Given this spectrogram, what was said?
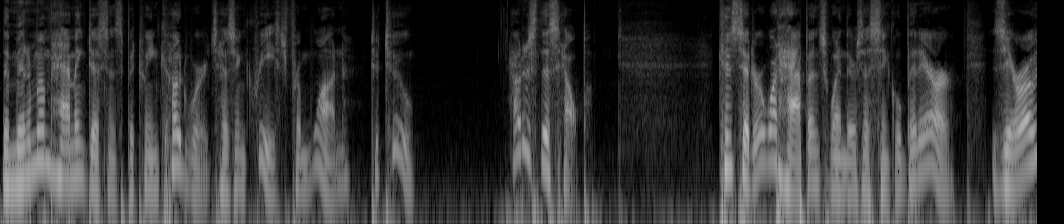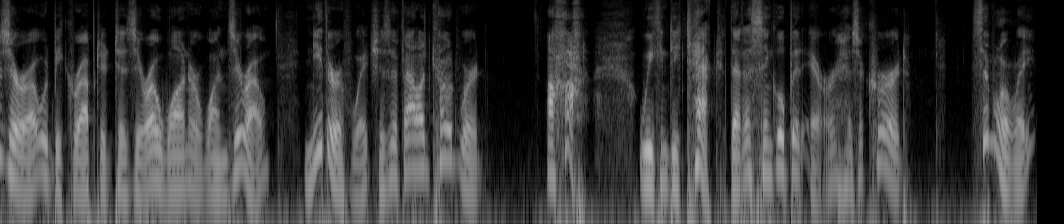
The minimum Hamming distance between code words has increased from 1 to 2. How does this help? Consider what happens when there's a single bit error. 0, 0 would be corrupted to 0, 1 or 1, 0, neither of which is a valid code word. Aha! We can detect that a single bit error has occurred. Similarly,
